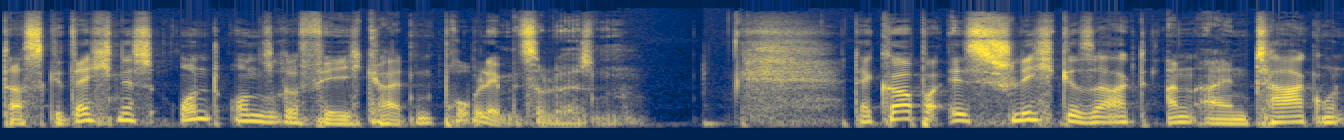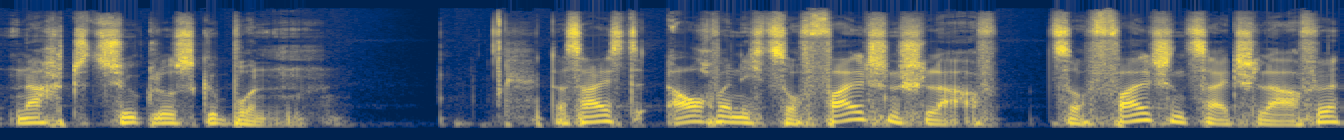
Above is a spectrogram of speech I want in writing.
das Gedächtnis und unsere Fähigkeiten, Probleme zu lösen. Der Körper ist schlicht gesagt an einen Tag- und Nachtzyklus gebunden. Das heißt, auch wenn ich zur falschen Schlaf zur falschen Zeit schlafe,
